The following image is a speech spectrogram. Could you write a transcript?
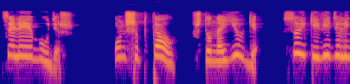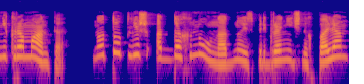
целее будешь. Он шептал, что на юге сойки видели некроманта, но тот лишь отдохнул на одной из приграничных полян,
